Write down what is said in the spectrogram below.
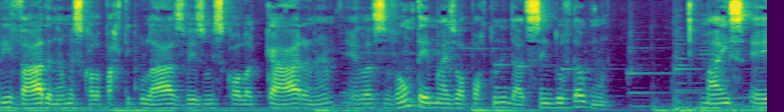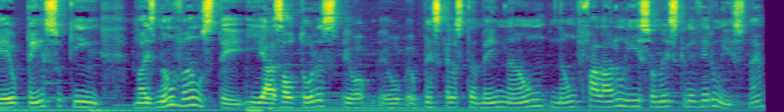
privada, né? uma escola particular, às vezes uma escola cara, né? Elas vão ter mais oportunidades, sem dúvida alguma. Mas é, eu penso que nós não vamos ter, e as autoras, eu, eu, eu penso que elas também não, não falaram isso, ou não escreveram isso, né?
